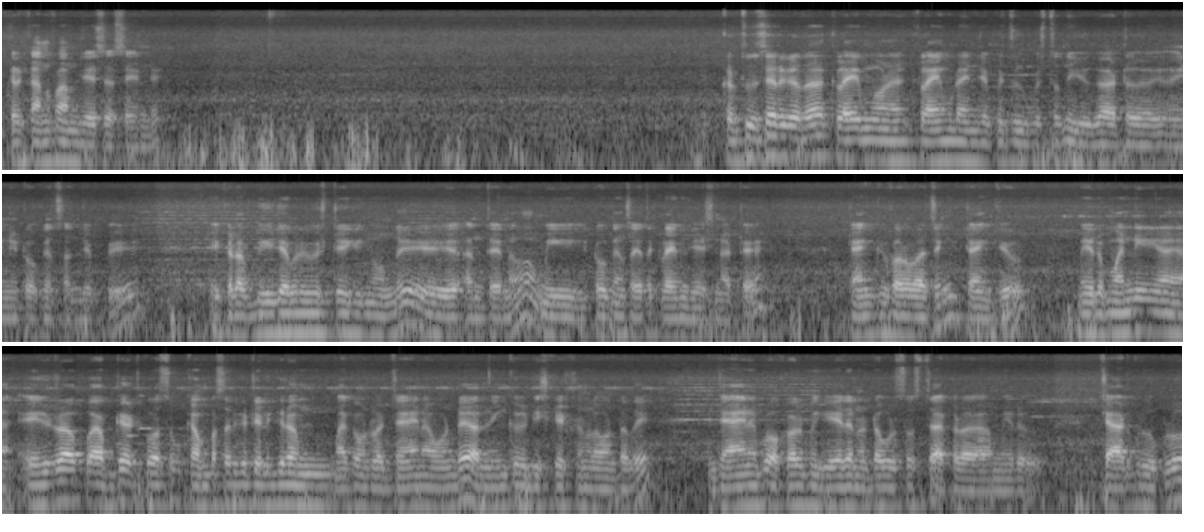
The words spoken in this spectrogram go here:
ఇక్కడ కన్ఫర్మ్ చేసేసేయండి. ఇక్కడ చూశారు కదా క్లైమ్ క్లైమ్డ్ అని చెప్పి చూపిస్తుంది యూ గాట్ ఎనీ టోకెన్స్ అని చెప్పి. ఇక్కడ బీడబ్ల్యూ స్టేకింగ్ ఉంది అంతేను? మీ టోకెన్స్ అయితే క్లైమ్ చేసినట్టే. Thank you for watching thank you మీరు మనీ ఎయిర్ డ్రాప్ అప్డేట్ కోసం కంపల్సరీగా టెలిగ్రామ్ అకౌంట్లో జాయిన్ అవ్వండి ఆ లింక్ డిస్క్రిప్షన్లో ఉంటుంది. జాయిన్ అయిపోయి ఒకవేళ మీకు ఏదైనా డౌట్స్ వస్తే అక్కడ మీరు చాట్ గ్రూప్లో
